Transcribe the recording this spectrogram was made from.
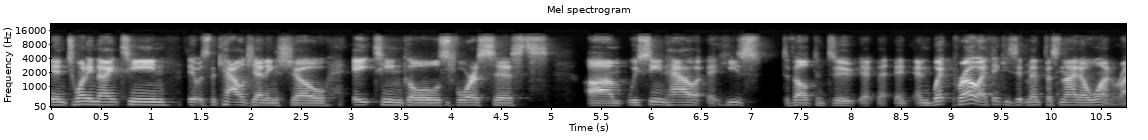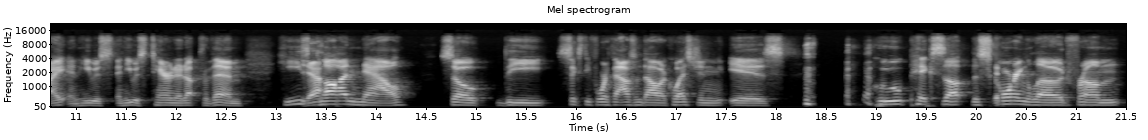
in 2019, it was the Cal Jennings show. 18 goals, four assists. Um, we've seen how he's developed into and, and went pro. I think he's at Memphis 901, right? And he was and he was tearing it up for them. He's yeah. gone now. So the $64,000 question is who picks up the scoring load from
